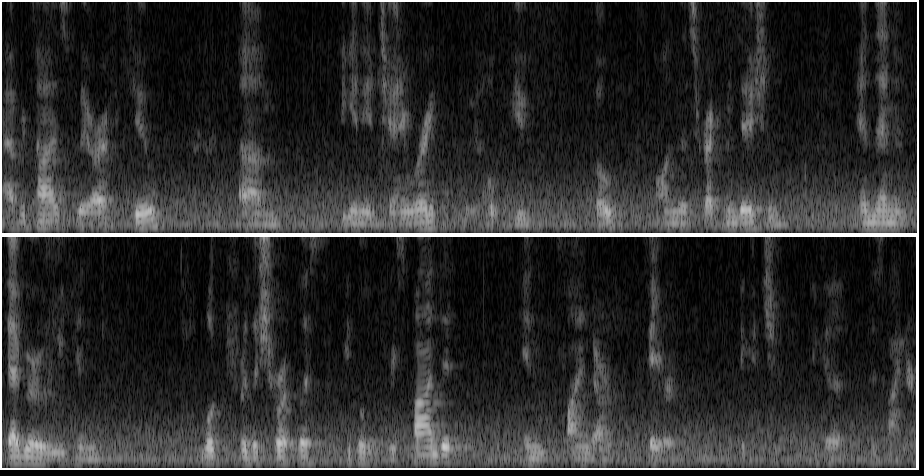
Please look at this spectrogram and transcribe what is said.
advertise for the RFQ. Um, Beginning of January, we hope you vote on this recommendation. And then in February, we can look for the short list of people who've responded and find our favorite, pick a, designer.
